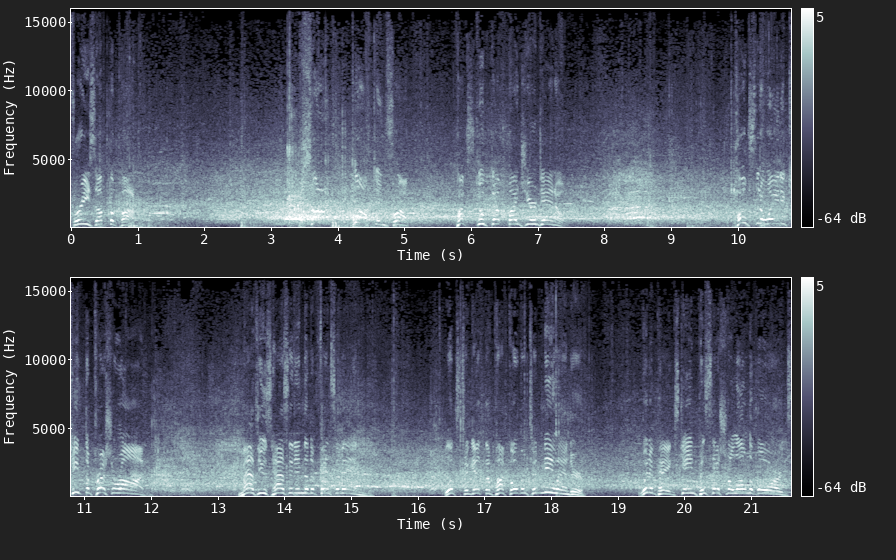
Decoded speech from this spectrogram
frees up the puck. Shot blocked in front. Puck scooped up by Giordano. Pokes it away to keep the pressure on. Matthews has it in the defensive end. Looks to get the puck over to Nylander. Winnipeg's gained possession along the boards.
